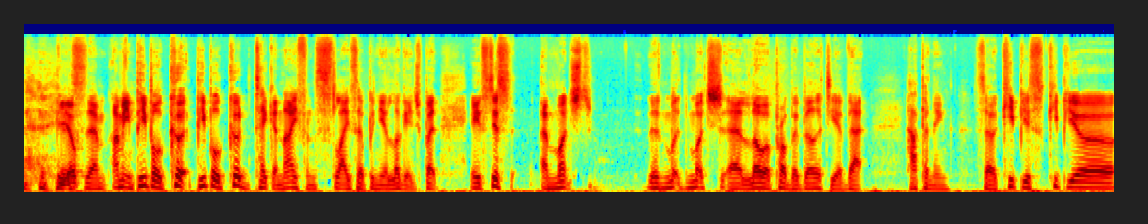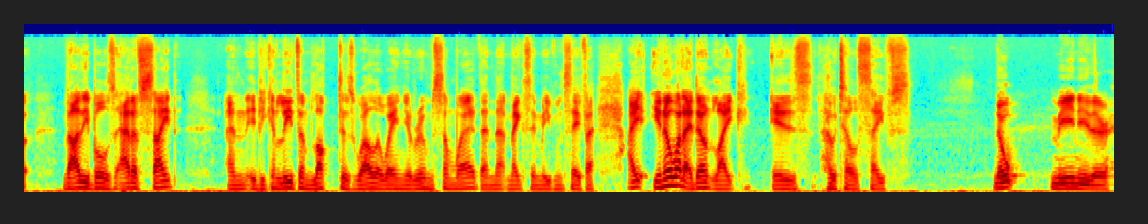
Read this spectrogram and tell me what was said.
'Cause, um, I mean, people could people could take a knife and slice open your luggage, but it's just a much there's much uh, lower probability of that happening. So keep your keep your valuables out of sight, and if you can leave them locked as well away in your room somewhere, then that makes them even safer. I you know what I don't like is hotel safes nope me neither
